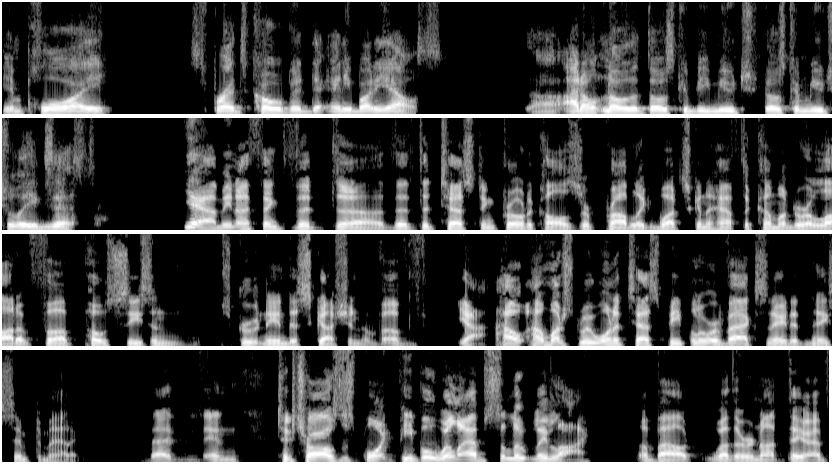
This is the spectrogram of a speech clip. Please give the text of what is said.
employ spreads COVID to anybody else? Uh, I don't know that those can be mutual. Those can mutually exist. Yeah, I mean, I think that uh, the the testing protocols are probably what's going to have to come under a lot of uh, postseason scrutiny and discussion of, of yeah, how how much do we want to test people who are vaccinated and asymptomatic? That and to Charles's point, people will absolutely lie about whether or not they have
